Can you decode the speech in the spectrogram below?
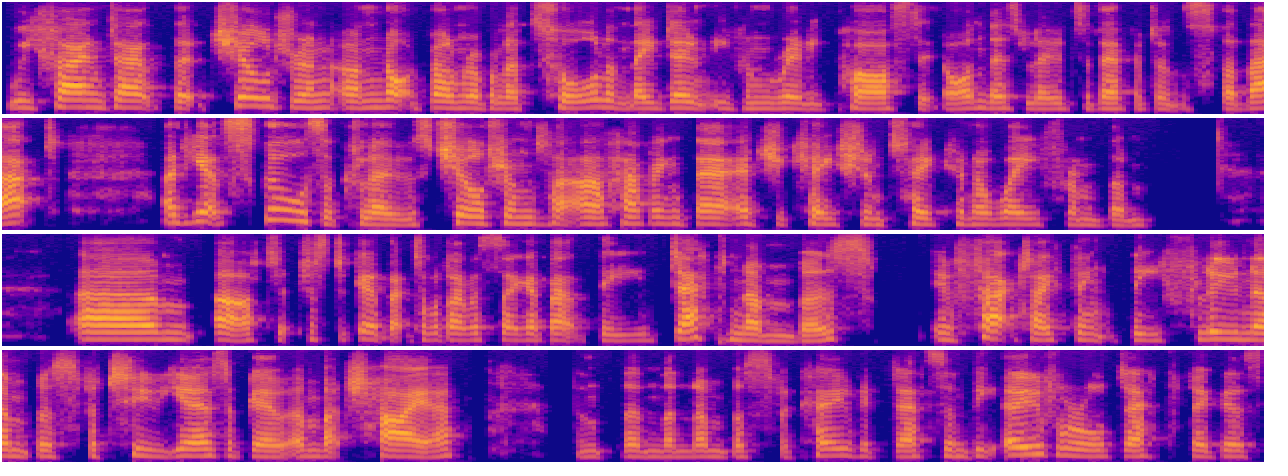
We found out that children are not vulnerable at all and they don't even really pass it on. There's loads of evidence for that and yet schools are closed. Children are having their education taken away from them. Um, oh, just to go back to what I was saying about the death numbers, in fact, I think the flu numbers for two years ago are much higher than, than the numbers for COVID deaths, and the overall death figures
